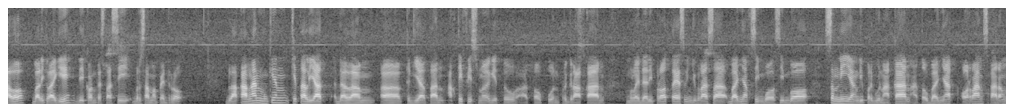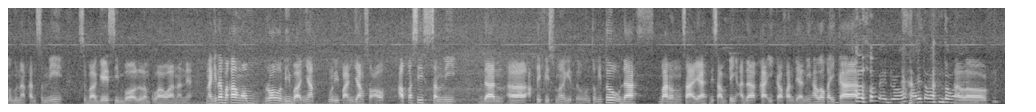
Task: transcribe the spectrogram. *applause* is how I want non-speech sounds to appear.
Halo, balik lagi di kontestasi bersama Pedro. Belakangan mungkin kita lihat dalam uh, kegiatan aktivisme gitu ataupun pergerakan mulai dari protes, unjuk rasa, banyak simbol-simbol seni yang dipergunakan atau banyak orang sekarang menggunakan seni sebagai simbol dalam perlawanannya. Nah, kita bakal ngobrol lebih banyak, lebih panjang soal apa sih seni dan uh, aktivisme gitu. Untuk itu udah bareng saya di samping ada Kak Ika Fantiani. Halo Kak Ika. Halo Pedro. Hai teman-teman. Halo.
